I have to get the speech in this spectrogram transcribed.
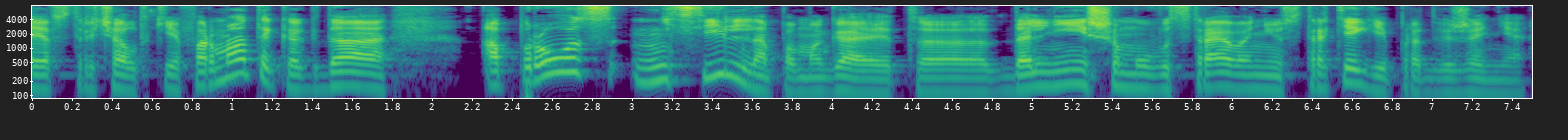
я встречал такие форматы, когда Опрос не сильно помогает э, дальнейшему выстраиванию стратегии продвижения.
